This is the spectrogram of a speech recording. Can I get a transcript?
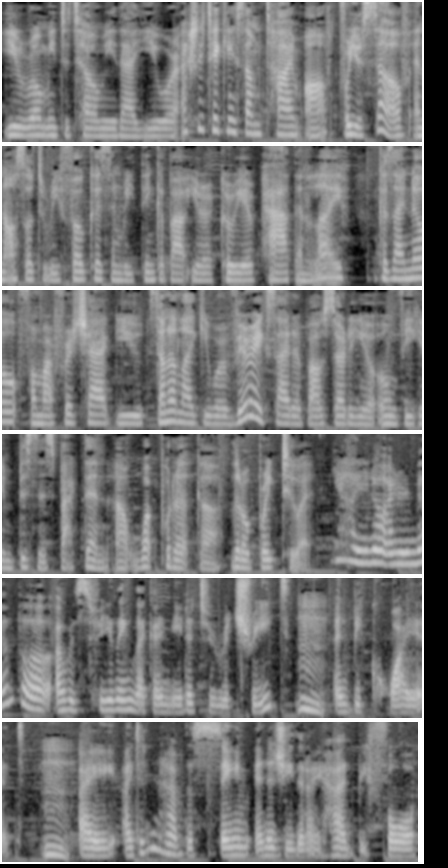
you wrote me to tell me that you were actually taking some time off for yourself and also to refocus and rethink about your career path and life. Because I know from our first chat, you sounded like you were very excited about starting your own vegan business back then. Uh, what put a, a, little break to it? Yeah, you know, I remember I was feeling like I needed to retreat mm. and be quiet. Mm. I I didn't have the same energy that I had before.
